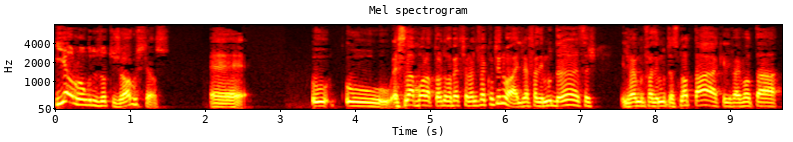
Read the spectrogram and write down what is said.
E ao longo dos outros jogos, Celso, é, o, o, esse laboratório do Roberto Fernandes vai continuar. Ele vai fazer mudanças, ele vai fazer mudanças no ataque, ele vai voltar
